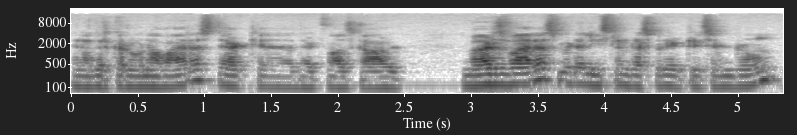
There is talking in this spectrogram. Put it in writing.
another coronavirus that uh, that was called MERS virus, Middle Eastern Respiratory Syndrome,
